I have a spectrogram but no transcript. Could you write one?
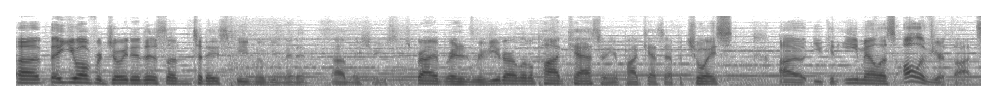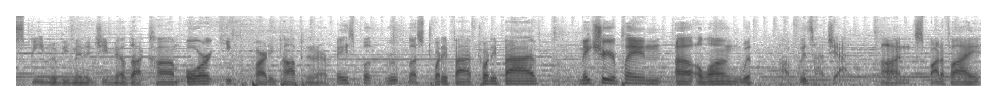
Uh, thank you all for joining us on today's Speed Movie Minute. Uh, make sure you subscribe, rate, and reviewed our little podcast or your podcast app of choice. Uh, you can email us all of your thoughts, speedmovieminute gmail.com, or keep the party popping in our Facebook group, Bus2525. Make sure you're playing uh, along with Pop Quiz Hot Shot on Spotify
